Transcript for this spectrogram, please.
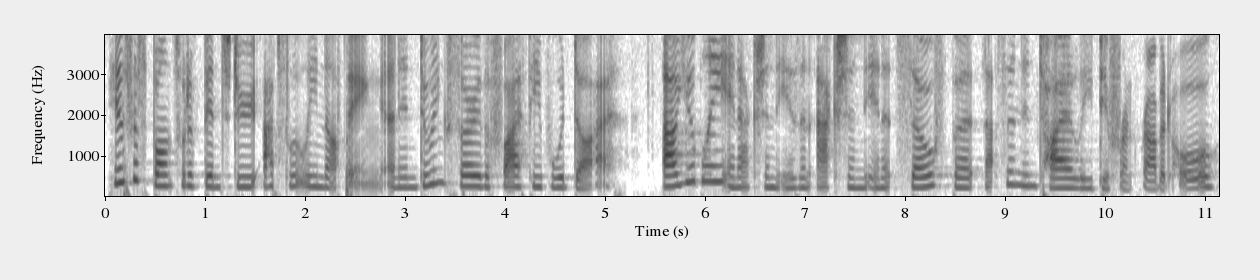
his response would have been to do absolutely nothing, and in doing so, the five people would die. Arguably, inaction is an action in itself, but that's an entirely different rabbit hole.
